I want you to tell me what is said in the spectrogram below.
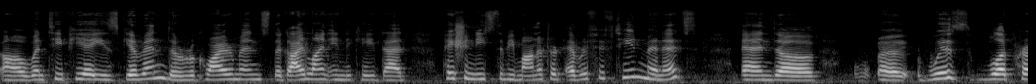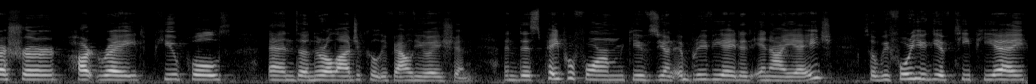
uh, when TPA is given, the requirements, the guideline indicate that patient needs to be monitored every 15 minutes and uh, uh, with blood pressure, heart rate, pupils, and neurological evaluation. And this paper form gives you an abbreviated NIH. So before you give TPA,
